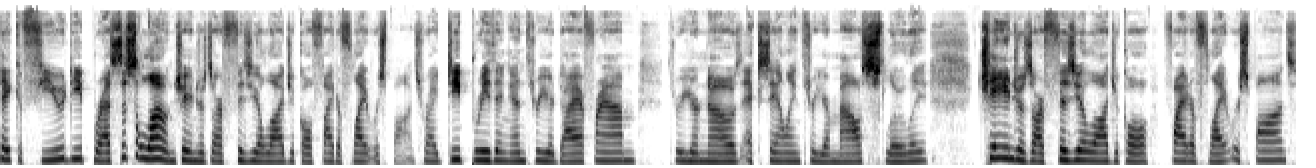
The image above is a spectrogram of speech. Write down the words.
take a few deep breaths. This alone changes our physiological fight or flight response, right? Deep breathing in through your diaphragm, through your nose, exhaling through your mouth slowly changes our physiological fight or flight response.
